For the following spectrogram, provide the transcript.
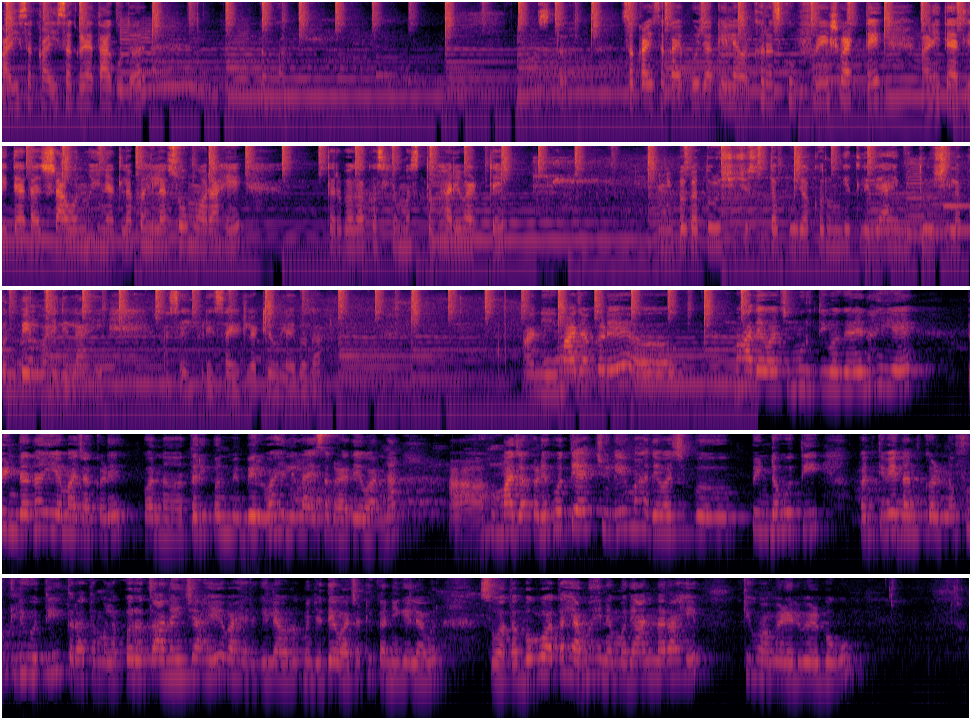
सकाळी सकाळी सगळ्यात अगोदर. बघा. मस्त. सकाळी सकाळी पूजा केल्यावर खरंच खूप फ्रेश वाटते. आणि त्यातली त्यात आज श्रावण महिन्यातला पहिला सोमवार आहे. तर बघा कसलं मस्त भारी वाटते. आणि बघा तुळशीची सुद्धा पूजा करून घेतलेली आहे. मी तुळशीला पण बेल वाहिलेला आहे. असं इकडे साईडला ठेवलाय बघा. आणि माझ्याकडे महादेवाची मूर्ती वगैरे नाही आहे पिंड नाही आहे माझ्याकडे पण तरी पण मी बेल वाहिलेला आहे सगळ्या देवांना. माझ्याकडे होती ॲक्च्युली महादेवाची प- पिंड होती पण ती वेदांतकडनं फुटली होती. तर आता मला परत आणायची आहे बाहेर गेल्यावर म्हणजे देवाच्या ठिकाणी गेल्यावर. सो आता बघू आता ह्या महिन्यामध्ये आणणार आहे किंवा मिळेल वेळ बघू.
